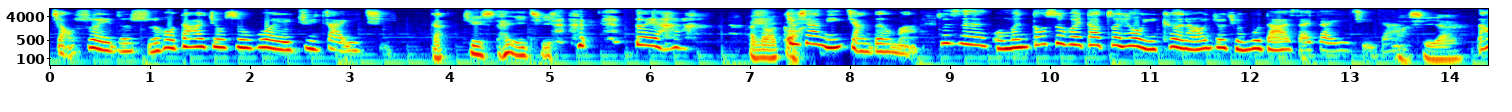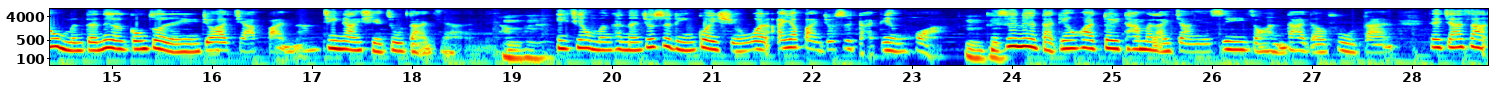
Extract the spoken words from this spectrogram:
缴税的时候，大家就是会聚在一起。啊，聚在一起，对啊，安怎讲就？像你讲的嘛，就是我们都是会到最后一刻，然后就全部大家塞在一起这样。哦，是啊，然后我们的那个工作人员就要加班啊，尽量协助大家。嗯嗯以前我们可能就是临柜询问啊，要不然就是打电话。嗯，可是那个打电话对他们来讲也是一种很大的负担，再加上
